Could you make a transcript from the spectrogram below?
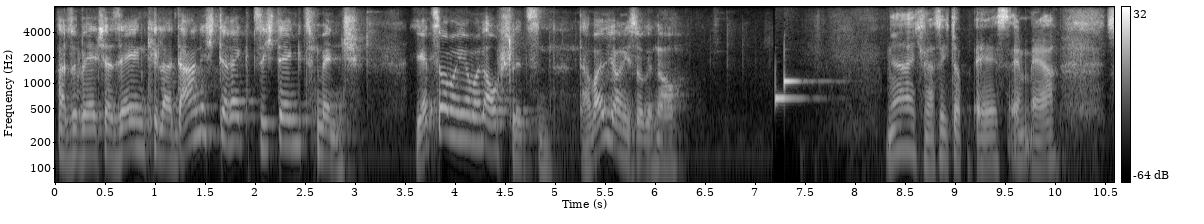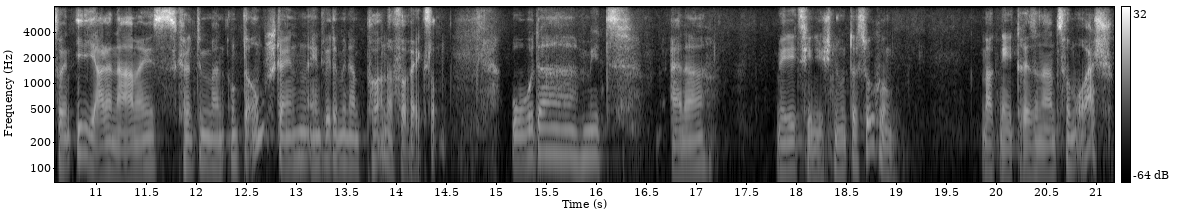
Also welcher Serienkiller da nicht direkt sich denkt, Mensch, jetzt soll man jemanden aufschlitzen. Da weiß ich auch nicht so genau. Ja, ich weiß nicht, ob ASMR so ein idealer Name ist. Könnte man unter Umständen entweder mit einem Porno verwechseln oder mit einer medizinischen Untersuchung. Magnetresonanz vom Arsch.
